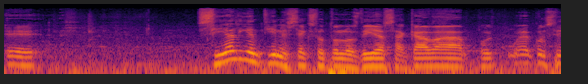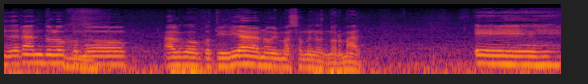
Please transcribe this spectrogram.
eh, si alguien tiene sexo todos los días, acaba pues, eh, considerándolo como algo cotidiano y más o menos normal. Eh,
